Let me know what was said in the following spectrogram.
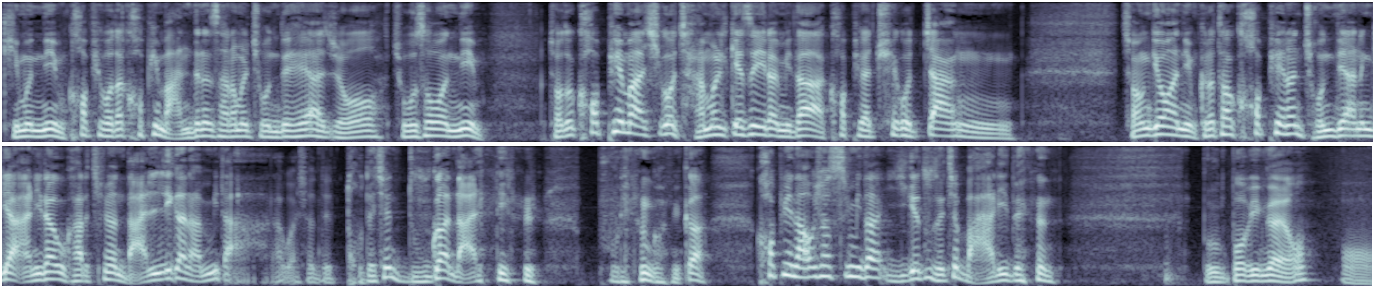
김은님, 커피보다 커피 만드는 사람을 존대해야죠. 조서원님, 저도 커피 마시고 잠을 깨서 일합니다. 커피가 최고 짱. 정경환님, 그렇다고 커피에는 존대하는 게 아니라고 가르치면 난리가 납니다. 라고 하셨는데 도대체 누가 난리를 부리는 겁니까? 커피 나오셨습니다. 이게 도대체 말이 되는 문법인가요? 어.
